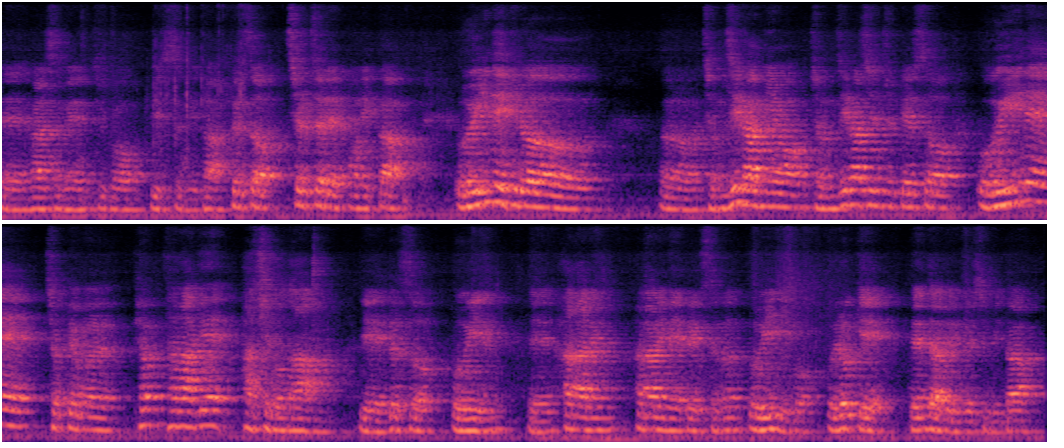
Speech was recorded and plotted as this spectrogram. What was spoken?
예, 말씀해 주고 있습니다. 그래서 7절에 보니까 의인의 길은 어, 정직하며 정직하신 주께서 의인의 적병을 편하게 하시도다. 예, 그래서 의인, 예, 하나님, 하나님의 백성은 의인이고, 이렇게 된 자들인 것입니다.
